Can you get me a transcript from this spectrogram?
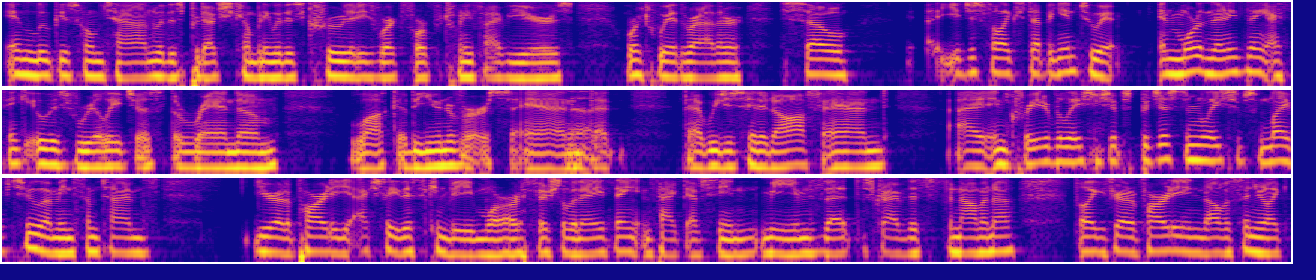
in Luca's hometown with his production company, with his crew that he's worked for for 25 years, worked with rather. So it just felt like stepping into it. And more than anything, I think it was really just the random luck of the universe and that, that we just hit it off and uh, in creative relationships, but just in relationships in life too. I mean, sometimes you're at a party. Actually, this can be more artificial than anything. In fact, I've seen memes that describe this phenomena. But like, if you're at a party and all of a sudden you're like,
